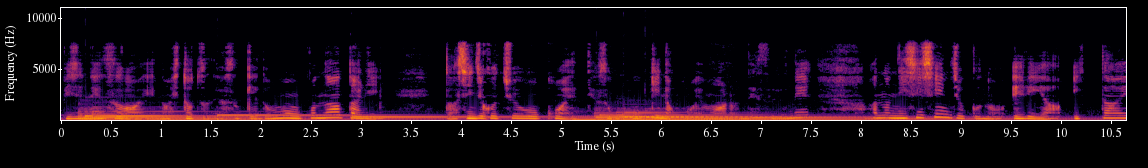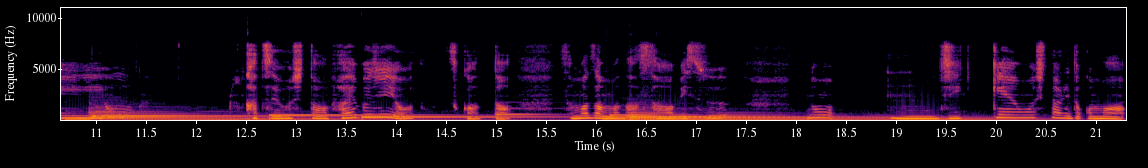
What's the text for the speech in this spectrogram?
ビジネス街の一つですけども、この辺り、新宿中央公園っていうすごく大きな公園もあるんですよね。あの西新宿のエリア一帯を活用した 5G を使った様々なサービスの、うん、実験をしたりとか、ま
